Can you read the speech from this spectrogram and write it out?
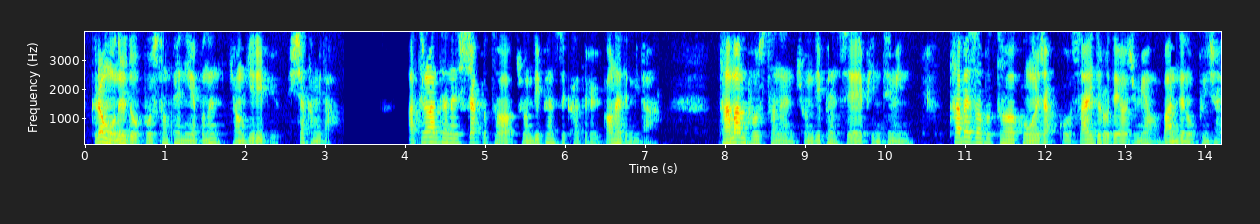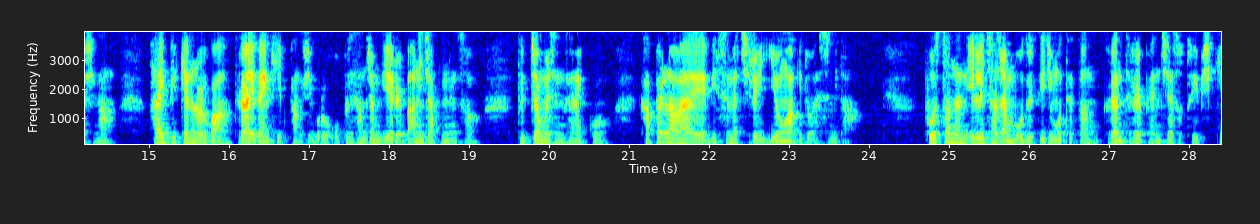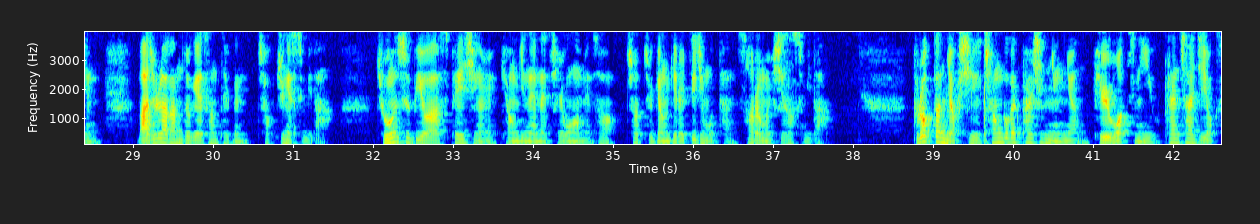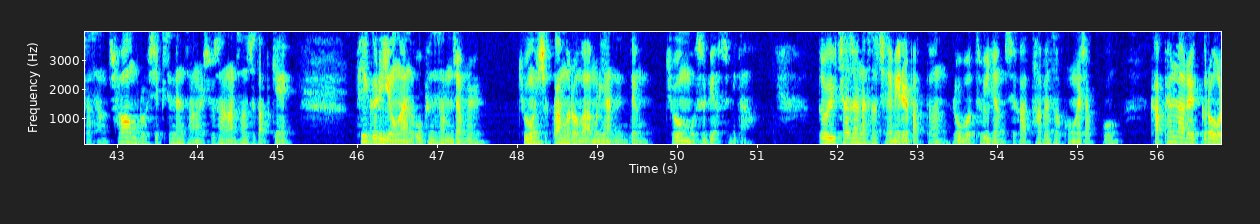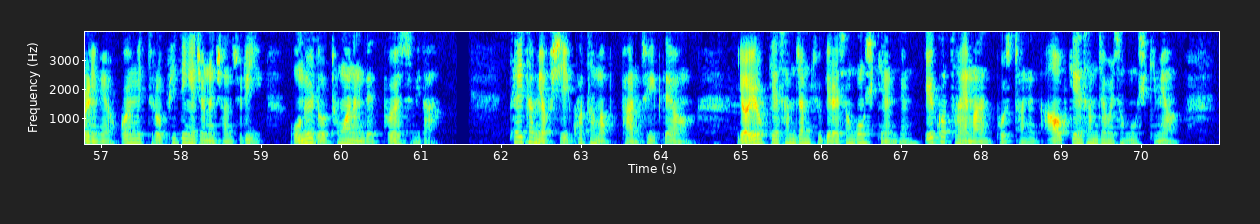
그럼 오늘도 보스턴 팬이 해보는 경기 리뷰 시작합니다. 아틀란타는 시작부터 존 디펜스 카드를 꺼내듭니다. 다만 보스턴은 존 디펜스의 빈틈인 탑에서부터 공을 잡고 사이드로 내어주며 만든 오픈샷이나 하이 픽앤롤과 드라이브 앤킥 방식으로 오픈 3점 기회를 많이 잡으면서 득점을 생산했고 카펠라와의 미스매치를 이용하기도 했습니다. 보스턴은 1, 2차전 모두 뛰지 못했던 그랜트를 벤치에서 투입시킨 마줄라 감독의 선택은 적중했습니다. 좋은 수비와 스페이싱을 경기 내내 제공하면서 첫 두 경기를 뛰지 못한 서름을 씻었습니다. 브록던 역시 1986년 빌 워튼 이후 프랜차이즈 역사상 처음으로 식스맨상을 수상한 선수답게 픽을 이용한 오픈 3점을 좋은 식감으로 마무리하는 등 좋은 모습이었습니다. 또 1차전에서 재미를 봤던 로버트 윌리엄스가 탑에서 공을 잡고 카펠라를 끌어올리며 골 밑으로 피딩해주는 전술이 오늘도 통하는 듯 보였습니다. 테이텀 역시 쿼터 막판 투입되어 여유롭게 3점 2개를 성공시키는 등 1쿼터에만 보스턴은 9개의 3점을 성공시키며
